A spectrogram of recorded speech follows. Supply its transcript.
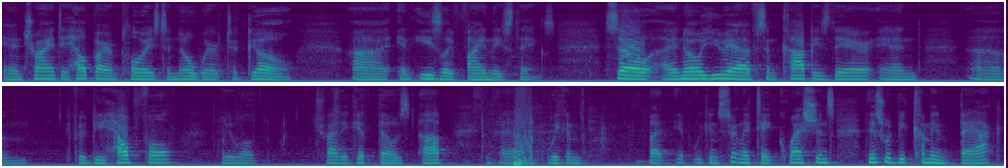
and trying to help our employees to know where to go uh, and easily find these things. So I know you have some copies there, and um, if it would be helpful, we will try to get those up. Uh, We can, but if, we can certainly take questions. This would be coming back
